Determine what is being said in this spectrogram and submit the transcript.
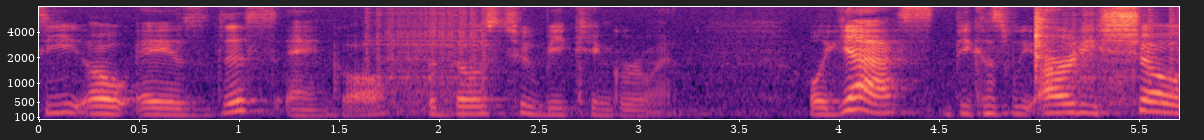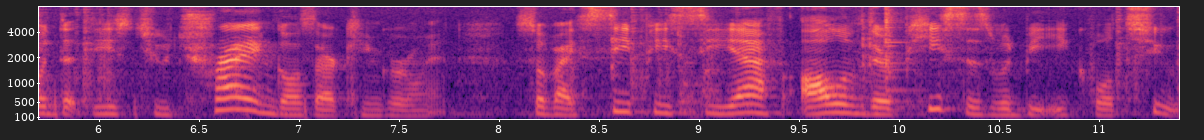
COA is this angle. Would those two be congruent? Well, yes, because we already showed that these two triangles are congruent. So by CPCF, all of their pieces would be equal too.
